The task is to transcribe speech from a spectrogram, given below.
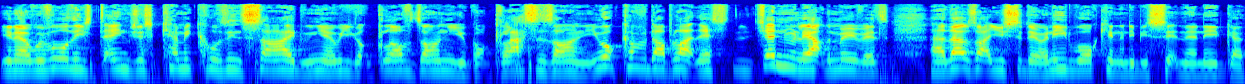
you know, with all these dangerous chemicals inside. You know, you've got gloves on, you've got glasses on, you're all covered up like this, generally out the movies. Uh, that was what I used to do. And he'd walk in and he'd be sitting there and he'd go,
